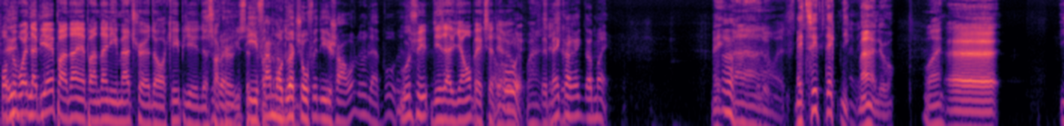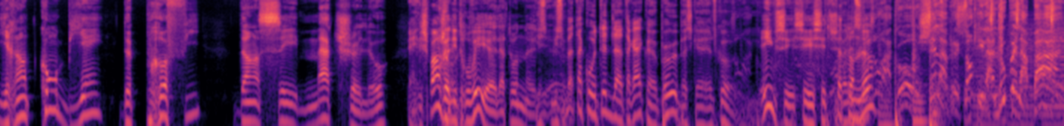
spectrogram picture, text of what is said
on peut boire de la bière pendant, pendant les matchs euh, de hockey puis de soccer. Ouais. ici, Les femmes, on doit te chauffer des chars là, là-bas. Oui, oui, des avions, puis etc. Ah oui, Ouais, c'est bien ça. correct demain. Mais, ouais. mais tu sais, techniquement, là, Ouais. euh, ils rentrent combien de profit dans ces matchs-là? Et je pense que je l'ai trouvé, euh, la toune. euh, Ils, ils se mettent à côté de la traque un peu parce que, en tout cas. Yves, c'est- cette toune-là? c'est- à gauche, j'ai l'impression qu'il a loupé la balle.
